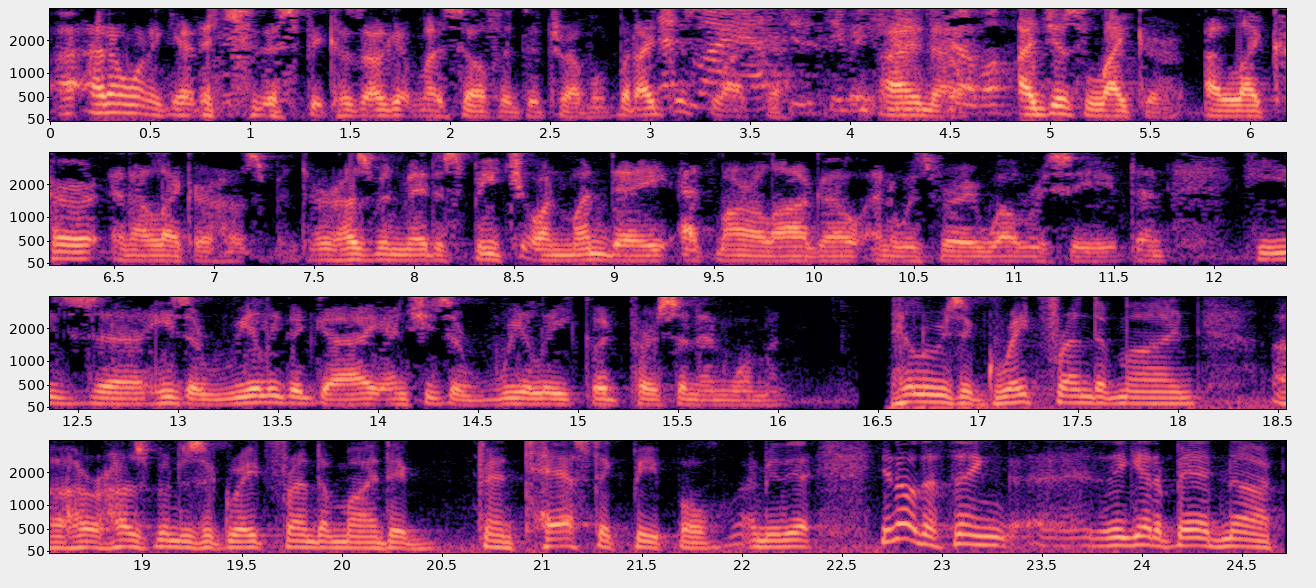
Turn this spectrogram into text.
I, I don't want to get into this because I'll get myself into trouble, but I That's just why I like asked her. you to see if I know. trouble. I just like her. I like her, and I like her husband. Her husband made a speech on Monday at Mar-a-Lago, and it was very well received. And he's uh, he's a really good guy, and she's a really good person and woman. Hillary's a great friend of mine. Uh, her husband is a great friend of mine. They're fantastic people. I mean, you know, the thing, uh, they get a bad knock.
